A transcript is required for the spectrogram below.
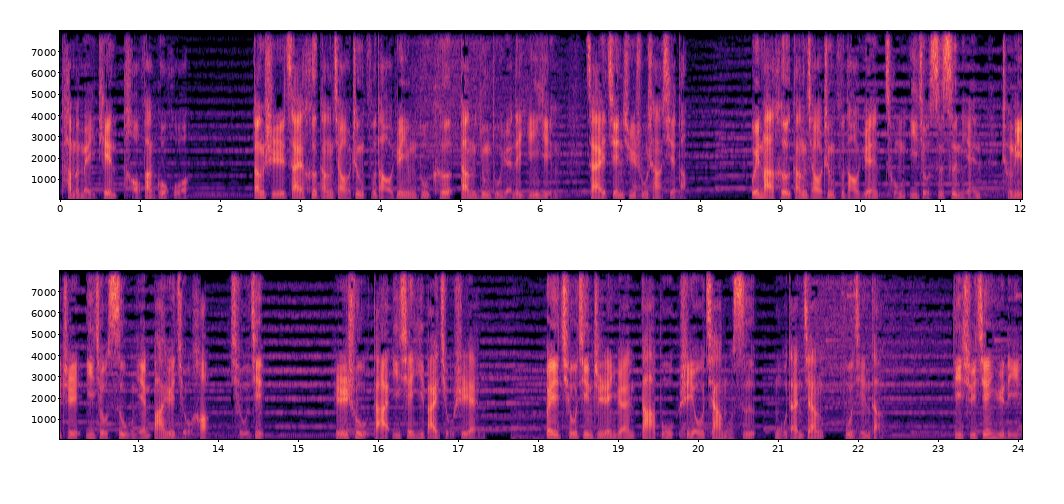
他们每天讨饭过活。当时在鹤岗矫正辅导院用度科当用度员的尹颖，在检举书上写道：“伪满鹤岗矫正辅导院从一九四四年成立至一九四五年八月九号囚禁人数达一千一百九十人，被囚禁之人员大部是由佳木斯、牡丹江、富锦等地区监狱里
